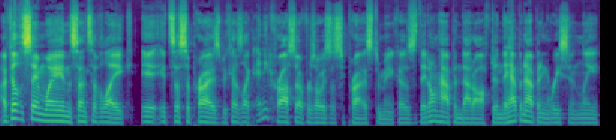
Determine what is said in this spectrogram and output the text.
I feel the same way in the sense of like it, it's a surprise because like any crossover is always a surprise to me because they don't happen that often. They happen happening recently,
